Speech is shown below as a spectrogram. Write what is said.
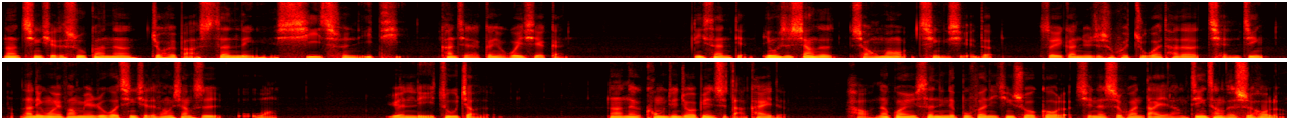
那倾斜的树干呢，就会把森林系成一体，看起来更有威胁感。第三点，因为是向着小红帽倾斜的，所以感觉就是会阻碍它的前进。那另外一方面，如果倾斜的方向是往远离主角的，那那个空间就会变是打开的。好，那关于森林的部分已经说够了，现在是换大野狼进场的时候了。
